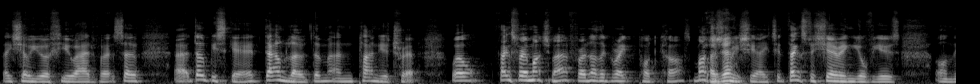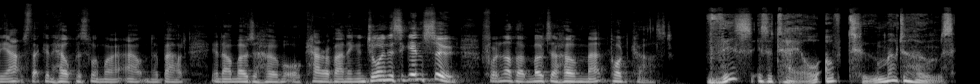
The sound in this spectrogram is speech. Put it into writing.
they show you a few adverts. So uh, don't be scared. Download them and plan your trip. Well, Thanks very much, Matt, for another great podcast. Much Pleasure. appreciated. Thanks for sharing your views on the apps that can help us when we're out and about in our motorhome or caravanning. And join us again soon for another Motorhome Matt podcast. This is a tale of two motorhomes,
